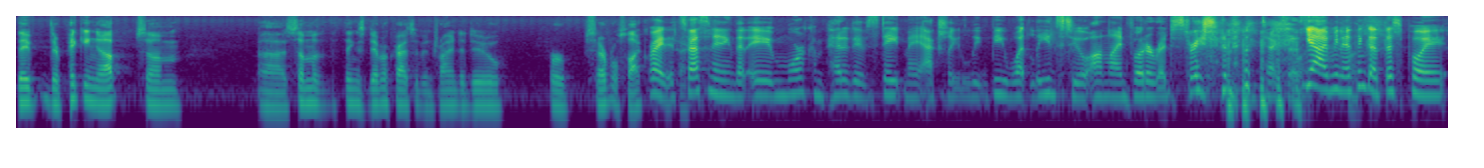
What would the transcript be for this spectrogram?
they they're picking up some uh, some of the things Democrats have been trying to do for several cycles. Right. It's fascinating that a more competitive state may actually le- be what leads to online voter registration in Texas. Yeah, I mean, I think at this point,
